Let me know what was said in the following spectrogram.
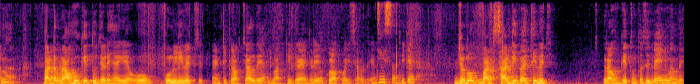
ਹਨਾ? ਬਟ ਰਾਹੂ ਕੇਤੂ ਜਿਹੜੇ ਹੈਗੇ ਆ ਉਹ ਕੁੰਡਲੀ ਵਿੱਚ ਐਂਟੀ ਕਲੌਕ ਚੱਲਦੇ ਆ ਬਾਕੀ ਗ੍ਰਹਿ ਜਿਹੜੇ ਉਹ ਕਲੌਕਵਾਈਜ਼ ਚੱਲਦੇ ਆ। ਠੀਕ ਹੈ? ਜਦੋਂ ਬਟ ਸਾਡੀ ਪੈਥੀ ਵਿੱਚ ਰਾਹੂ ਕੇਤੂ ਨੂੰ ਤਾਂ ਅਸੀਂ ਗ੍ਰਹਿ ਨਹੀਂ ਮੰਨਦੇ।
